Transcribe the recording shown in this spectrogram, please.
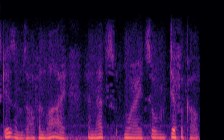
schisms often lie, and that's why it's so difficult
